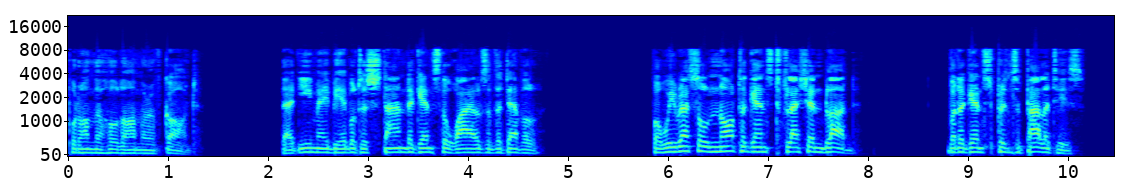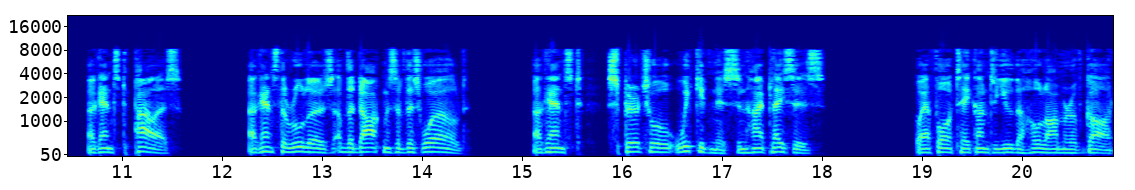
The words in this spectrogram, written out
Put on the whole armour of God, that ye may be able to stand against the wiles of the devil. For we wrestle not against flesh and blood, but against principalities, against powers, against the rulers of the darkness of this world, against spiritual wickedness in high places. Wherefore take unto you the whole armour of God,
